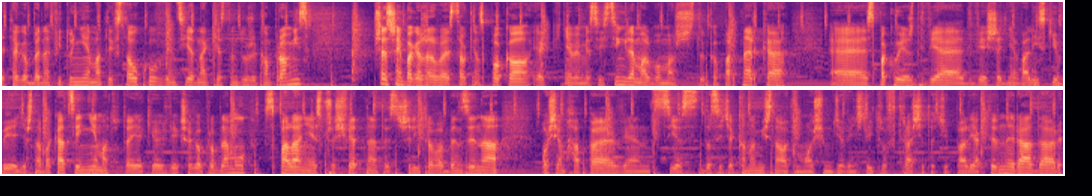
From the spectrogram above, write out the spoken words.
y, tego benefitu, nie ma tych stołków, więc jednak jest ten duży kompromis. Przestrzeń bagażowa jest całkiem spoko, jak nie wiem, jesteś singlem albo masz tylko partnerkę, e, spakujesz dwie, dwie średnie walizki, wyjedziesz na wakacje, nie ma tutaj jakiegoś większego problemu. Spalanie jest prześwietne, to jest 3-litrowa benzyna, 8 HP, więc jest dosyć ekonomiczna, o tym 8-9 litrów w trasie to ci pali aktywny radar,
